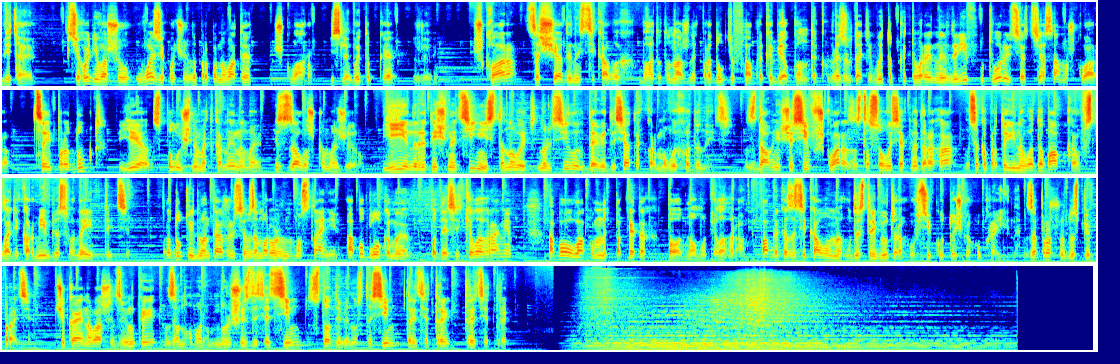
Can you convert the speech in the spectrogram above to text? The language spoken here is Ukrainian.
Вітаю! Сьогодні вашій увазі хочу запропонувати шквару після витопки жиру. Шквара це ще один із цікавих багатотонажних продуктів фабрики Біоконтек. В результаті витопки тваринних жирів утворюється ця сама шквара. Цей продукт є сполучними тканинами із залишками жиру. Її енергетична цінність становить 0,9 кормових одиниць. З давніх часів шквара застосовується як недорога високопротеїнова добавка в складі кормів для свиней і птиці. Продукт відвантажується в замороженому стані або блоками по 10 кг, або у вакуумних пакетах по 1 кг. Фабрика зацікавлена у дистриб'юторах у всіх куточках України. Запрошую до співпраці. Чекаю на ваші дзвінки за номером 067 197 33 33.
